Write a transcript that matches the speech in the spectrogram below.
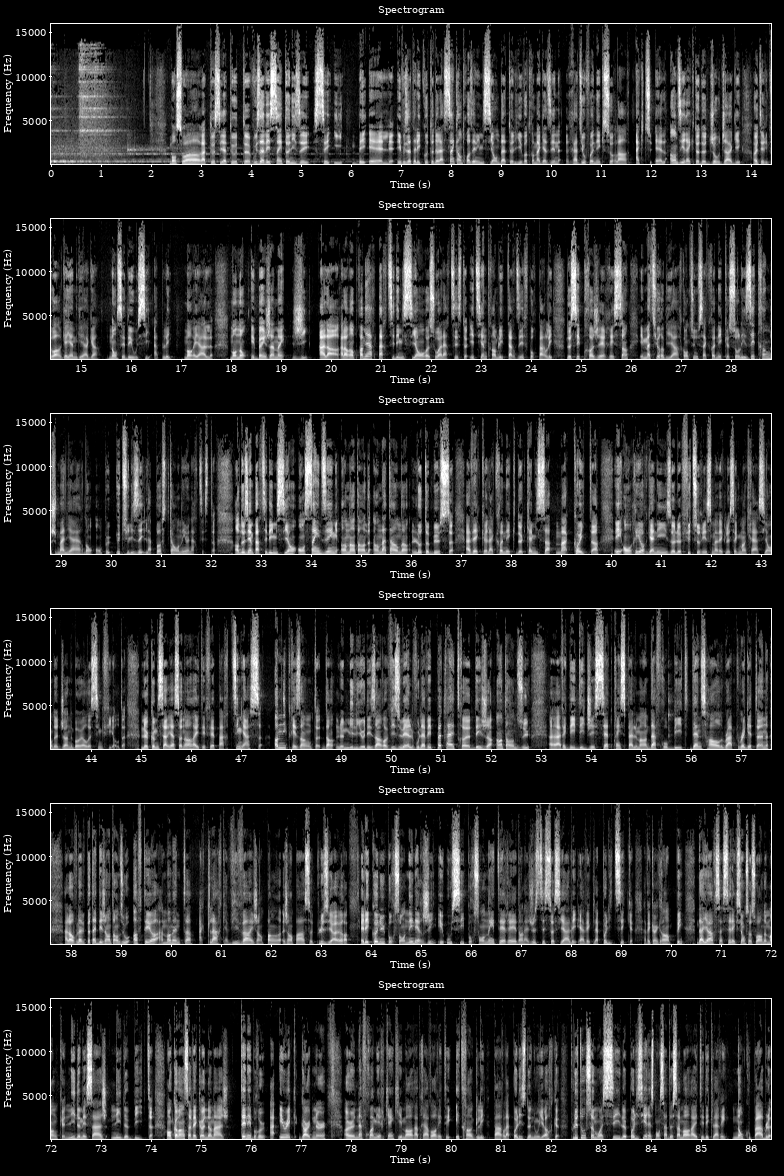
Bonsoir à tous et à toutes. Vous avez syntonisé CIBL et vous êtes à l'écoute de la 53e émission d'Atelier, votre magazine radiophonique sur l'art actuel en direct de Joe Jagge, un territoire Gayan-Geaga, non cédé aussi appelé Montréal. Mon nom est Benjamin J. Alors, alors en première partie d'émission, on reçoit l'artiste Étienne Tremblay-Tardif pour parler de ses projets récents et Mathieu Robillard continue sa chronique sur les étranges manières dont on peut utiliser la poste quand on est un artiste. En deuxième partie d'émission, on s'indigne en, en attendant l'autobus avec la chronique de Kamisa Makoita et on réorganise le futurisme avec le segment création de John Boyle Singfield. Le commissariat sonore a été fait par Tignas, omniprésente dans le milieu des arts visuels. Vous l'avez peut-être déjà entendu euh, avec des DJ sets principalement d'afrobeat, dancehall, rap, reggaeton. Alors vous l'avez peut-être déjà entendu au Oftea, à Momenta, à Clark, à Viva et j'en passe plusieurs. Elle est connue pour son énergie et aussi pour son intérêt dans la justice sociale et avec la politique avec un grand P. D'ailleurs, sa sélection ce soir ne manque ni de messages ni de beats. On commence avec un hommage ténébreux à Eric Gardner, un Afro-Américain qui est mort après avoir été étranglé par la police de New York. Plus tôt ce mois-ci, le policier responsable de sa mort a été déclaré non coupable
